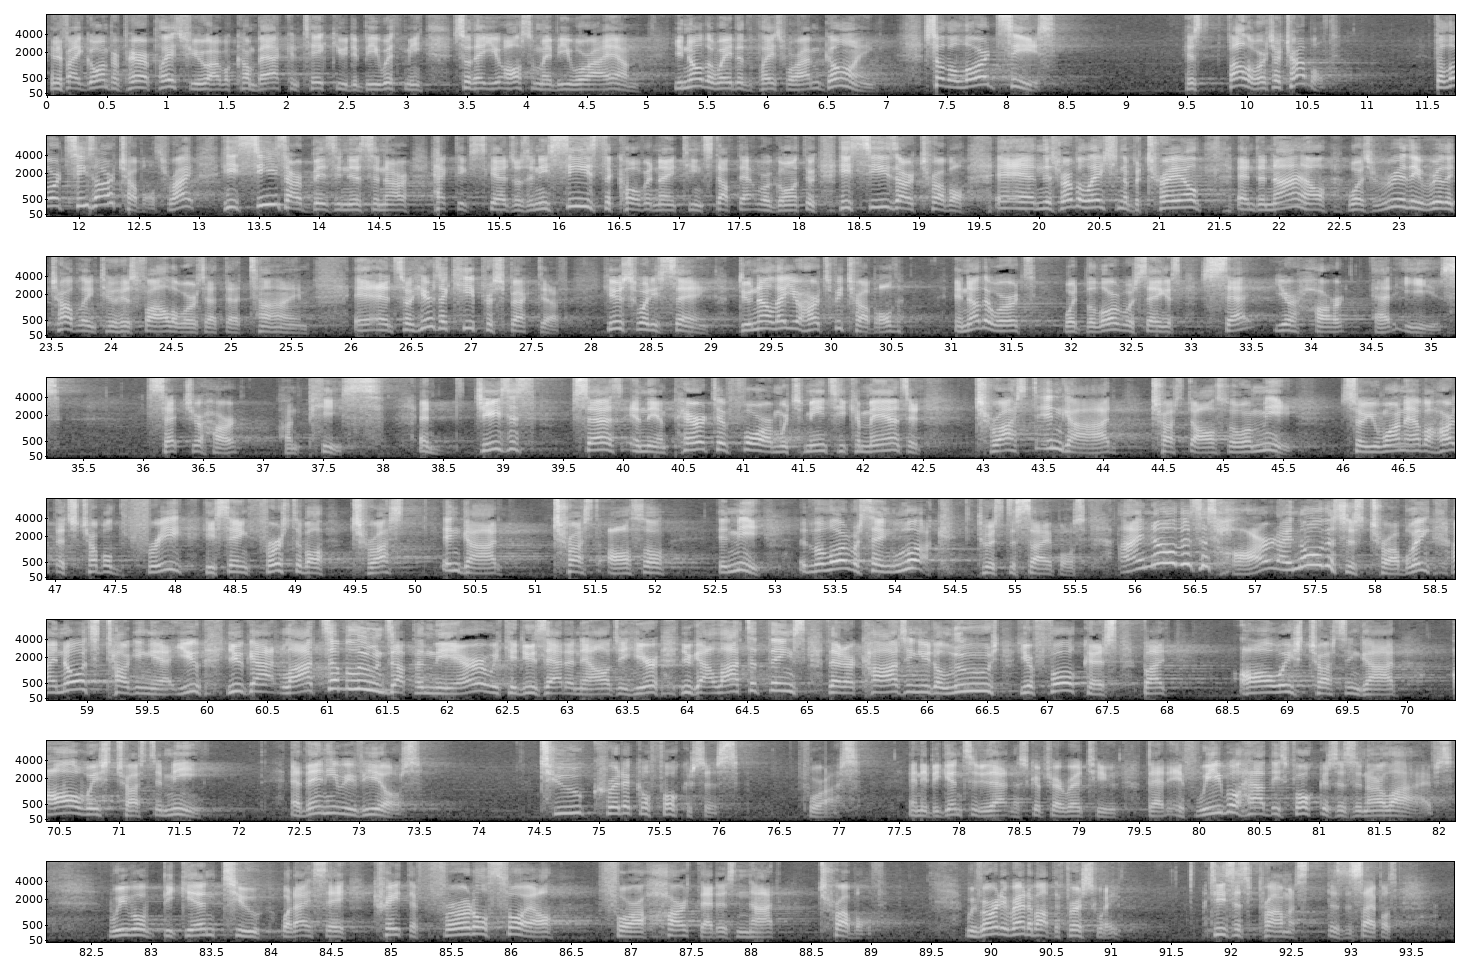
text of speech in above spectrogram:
And if I go and prepare a place for you, I will come back and take you to be with me, so that you also may be where I am. You know the way to the place where I'm going. So the Lord sees his followers are troubled. The Lord sees our troubles, right? He sees our busyness and our hectic schedules, and He sees the COVID 19 stuff that we're going through. He sees our trouble. And this revelation of betrayal and denial was really, really troubling to His followers at that time. And so here's a key perspective. Here's what He's saying Do not let your hearts be troubled. In other words, what the Lord was saying is set your heart at ease, set your heart on peace. And Jesus says in the imperative form, which means he commands it trust in God, trust also in me. So you want to have a heart that's troubled free? He's saying, first of all, trust in God, trust also in me. The Lord was saying, look to his disciples, I know this is hard. I know this is troubling. I know it's tugging at you. You got lots of balloons up in the air. We could use that analogy here. You got lots of things that are causing you to lose your focus, but always trust in God, always trust in me. And then he reveals two critical focuses for us. And he begins to do that in the scripture I read to you that if we will have these focuses in our lives, we will begin to, what I say, create the fertile soil for a heart that is not troubled. We've already read about the first way. Jesus promised his disciples,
